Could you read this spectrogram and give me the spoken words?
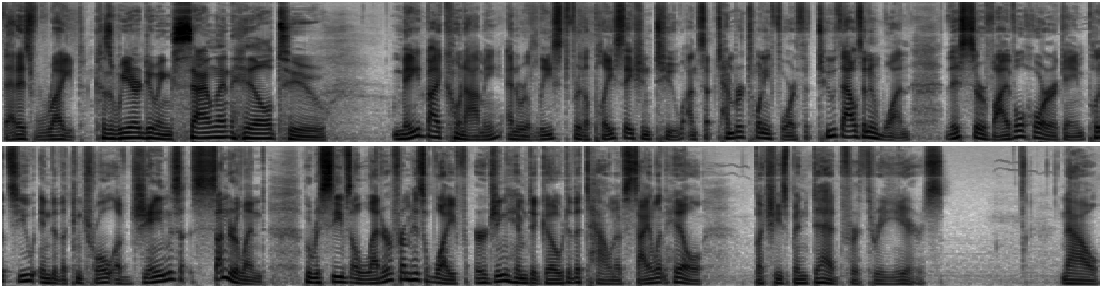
that is right. Cuz we are doing Silent Hill 2. Made by Konami and released for the PlayStation 2 on September 24th, 2001, this survival horror game puts you into the control of James Sunderland, who receives a letter from his wife urging him to go to the town of Silent Hill, but she's been dead for three years. Now,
